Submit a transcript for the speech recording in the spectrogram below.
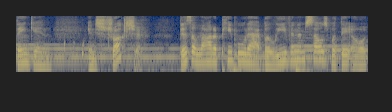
thinking and structure. There's a lot of people that believe in themselves, but they are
